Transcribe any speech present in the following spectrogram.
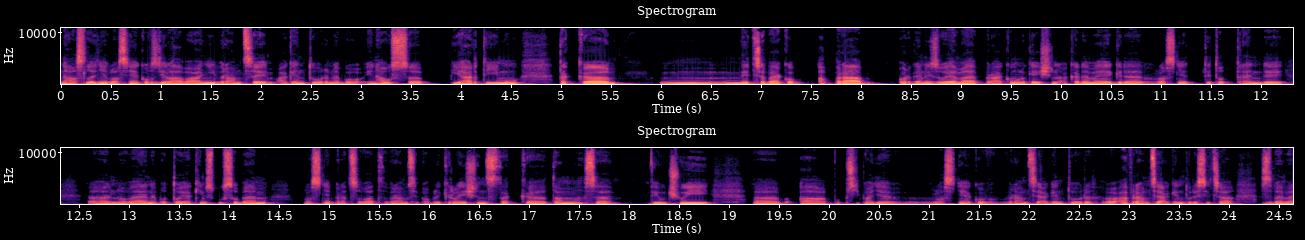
následně vlastně jako vzdělávání v rámci agentur nebo in-house PR týmu, tak my třeba jako APRA organizujeme Prague Communication Academy, kde vlastně tyto trendy nové nebo to, jakým způsobem vlastně pracovat v rámci public relations, tak tam se vyučují eh, a po případě vlastně jako v rámci agentur a v rámci agentury si třeba zveme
